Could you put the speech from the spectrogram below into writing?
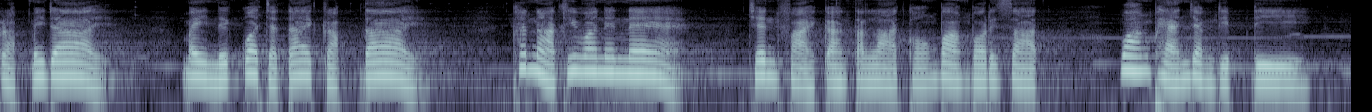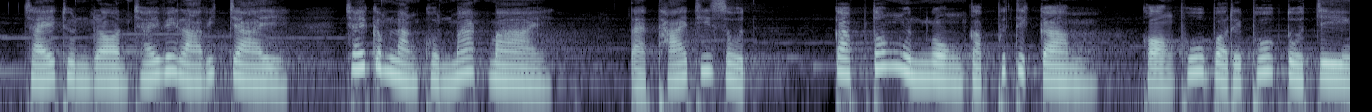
กลับไม่ได้ ไม่นึกว่าจะได้กลับได้ ขนาดที่ว่าแน่ๆ เช่นฝ่ายการตลาดของบางบริษัท วางแผนอย่างดิบดี ใช้ทุนรอนใช้เวลาวิจัย ใช้กำลังคนมากมาย แต่ท้ายที่สุดกลับต้องงุนงงกับพฤติกรรมของผู้บริโภคตัวจริง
